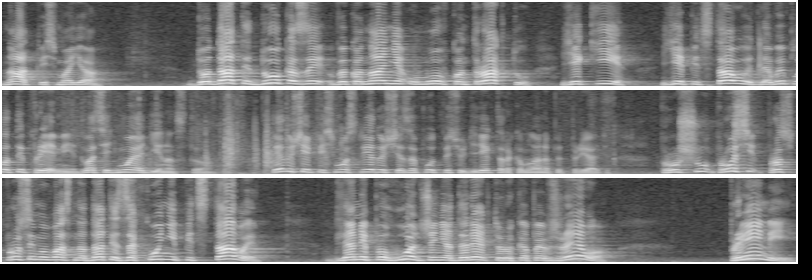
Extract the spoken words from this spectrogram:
Надпись моя. Додати докази виконання умов контракту, які є підставою для виплати премії 27.11. Следующее письмо, следующее за подписью директора комунального підприємства. Прошу, просі, прос, просимо вас надати законні підстави для непогодження директору КП «Жрево» премії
